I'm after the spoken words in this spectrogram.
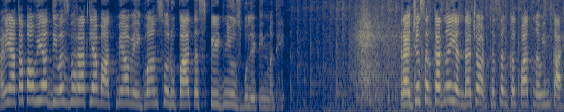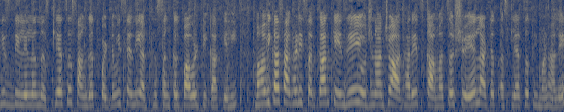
आणि आता पाहूया दिवसभरातल्या बातम्या वेगवान स्वरूपात स्पीड न्यूज बुलेटिनमध्ये. राज्य सरकारनं यंदाच्या अर्थसंकल्पात नवीन काहीच दिलेलं नसल्याचं सांगत फडणवीस यांनी अर्थसंकल्पावर टीका केली. महाविकास आघाडी सरकार केंद्रीय योजनांच्या आधारेच कामाचं श्रेय लाटत असल्याचं ते म्हणाले.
